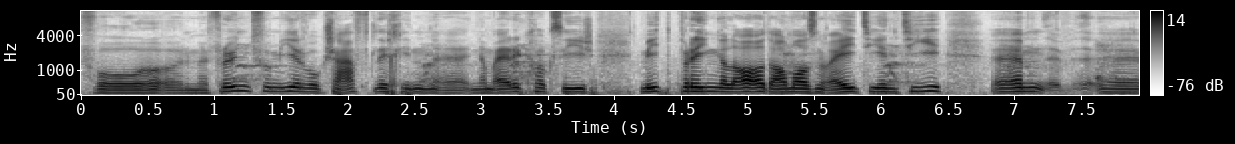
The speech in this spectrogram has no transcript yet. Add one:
von einem Freund von mir, der geschäftlich in, äh, in Amerika war, mitbringen lassen. Damals noch AT&T ähm, äh,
